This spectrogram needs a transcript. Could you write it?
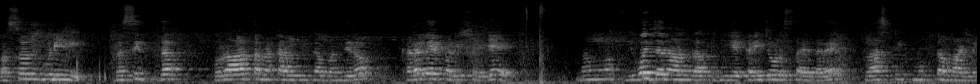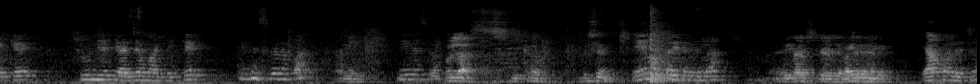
ಬಸವನಗುಡಿ ಪ್ರಸಿದ್ಧ ಪುರಾತನ ಕಾಲದಿಂದ ಬಂದಿರೋ ಕಡಲೆ ಪರೀಕ್ಷೆಗೆ ನಮ್ಮ ಯುವ ಜನಾಂಗ ಹೀಗೆ ಕೈ ಜೋಡಿಸ್ತಾ ಇದ್ದಾರೆ. ಪ್ಲಾಸ್ಟಿಕ್ ಮುಕ್ತ ಮಾಡಲಿಕ್ಕೆ ಶೂನ್ಯ ತ್ಯಾಜ್ಯ ಮಾಡಲಿಕ್ಕೆ. ನಿನ್ನ ಹೆಸರೇನಪ್ಪ? ಅನಿಲ್. ನಿನ್ನ ಹೆಸರು? ಉಲ್ಲಾಸ್ ವಿಕ್ರಮ್. ಏನು ಓದ್ತಾ ಇದ್ದೀರಲ್ಲ ಯಾವ ಕಾಲೇಜು?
